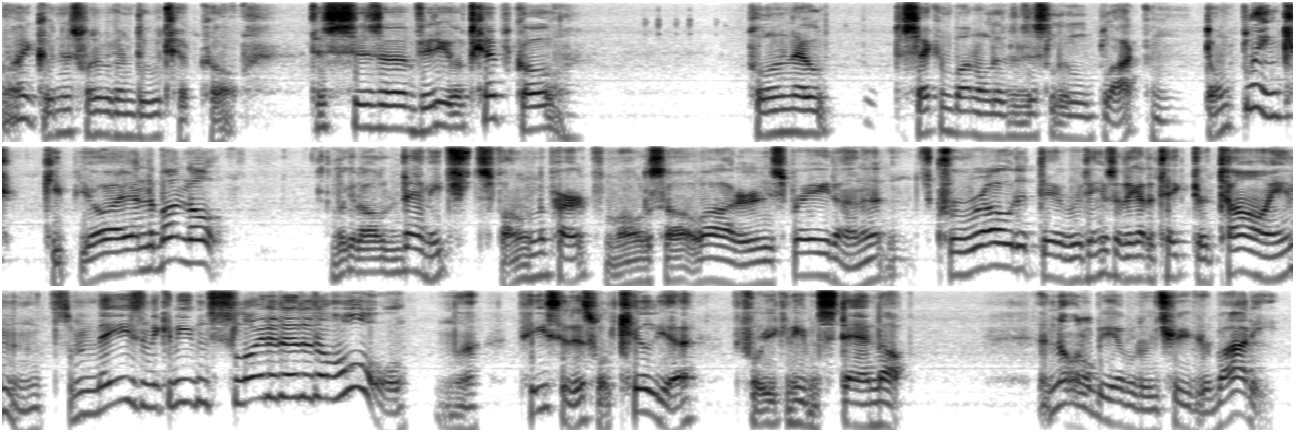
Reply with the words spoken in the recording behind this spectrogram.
My goodness, what are we going to do with TEPCO? This is a video of TEPCO pulling out the second bundle out of this little block and don't blink. Keep your eye on the bundle. Look at all the damage. It's falling apart from all the salt water they sprayed on it. And it's corroded to everything, so they got to take their time. And it's amazing they can even slide it out of the hole. And a piece of this will kill you before you can even stand up. And no one will be able to retrieve your body.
